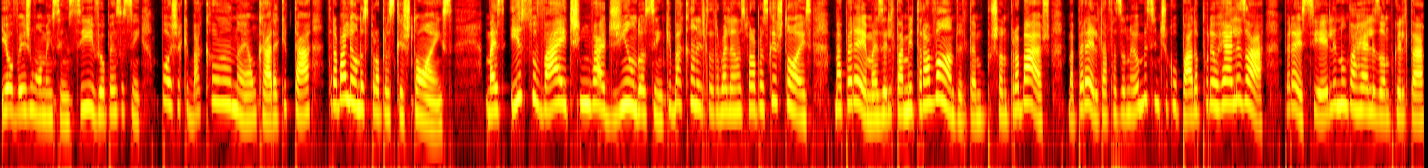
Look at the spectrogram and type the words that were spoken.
e eu vejo um homem sensível, eu penso assim, poxa, que bacana, é um cara que tá trabalhando as próprias questões. Mas isso vai te invadindo, assim, que bacana, ele tá trabalhando as próprias questões. Mas peraí, mas ele tá me travando, ele tá me puxando pra baixo. Mas peraí, ele tá fazendo eu me sentir culpada por eu realizar. Peraí, se ele não tá realizando porque ele tá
